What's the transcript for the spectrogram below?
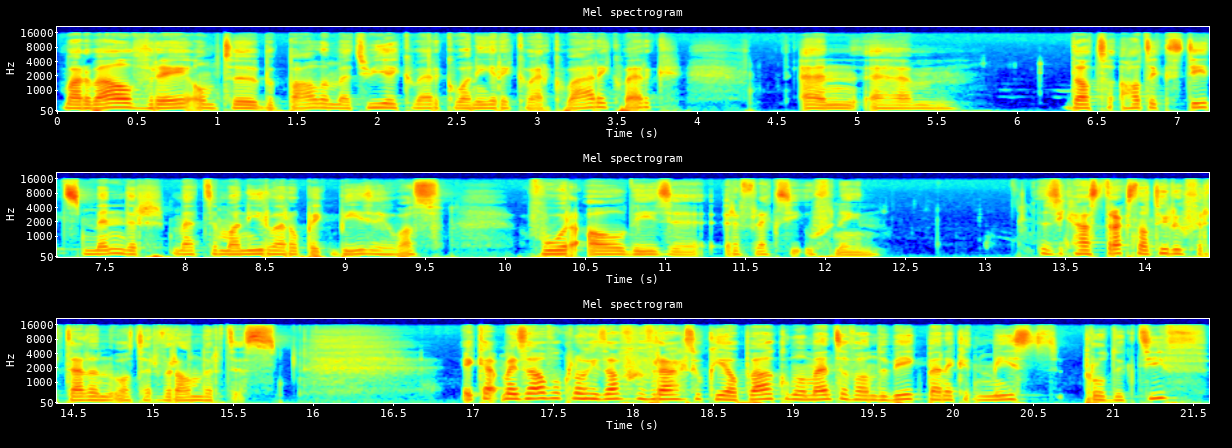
Maar wel vrij om te bepalen met wie ik werk, wanneer ik werk, waar ik werk. En um, dat had ik steeds minder met de manier waarop ik bezig was. voor al deze reflectieoefeningen. Dus ik ga straks natuurlijk vertellen wat er veranderd is. Ik heb mijzelf ook nog eens afgevraagd: oké, op welke momenten van de week ben ik het meest productief?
